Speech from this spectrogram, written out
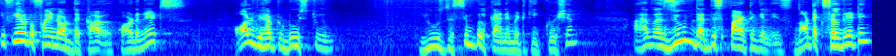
If we have to find out the coordinates, all we have to do is to use the simple kinematic equation. I have assumed that this particle is not accelerating.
